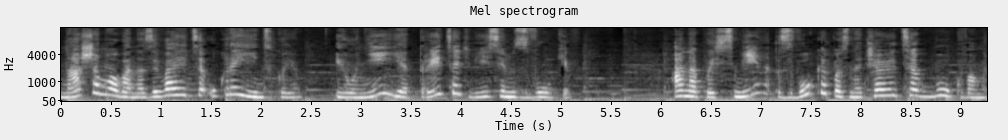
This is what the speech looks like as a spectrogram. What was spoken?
Наша мова називається українською, і у ній є 38 звуків. А на письмі звуки позначаються буквами,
